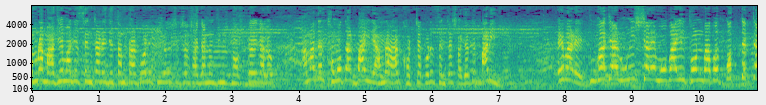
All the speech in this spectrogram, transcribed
আমরা মাঝে মাঝে সেন্টারে যেতাম, তারপরে কী হলো, সেসব সাজানোর জিনিস নষ্ট হয়ে গেল। আমাদের ক্ষমতার বাইরে আমরা আর খরচা করে সেন্টার সাজাতে পারিনি। এবারে দু হাজার উনিশ সালে মোবাইল ফোন বাবদ প্রত্যেকটা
